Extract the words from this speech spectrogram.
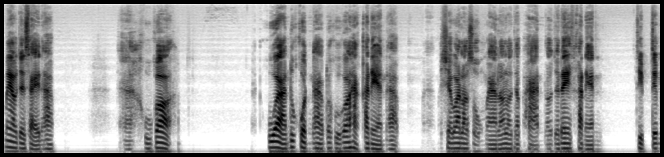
ไม่เอาใจใส่นะครับครูก็ครูอ่านทุกคนนะครับ แล้วครูก็หักคะแนนนะครับ ไม่ใช่ว่าเราส่งมาแล้วเราจะผ่านเราจะได้คะแนนสิบเต็ม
